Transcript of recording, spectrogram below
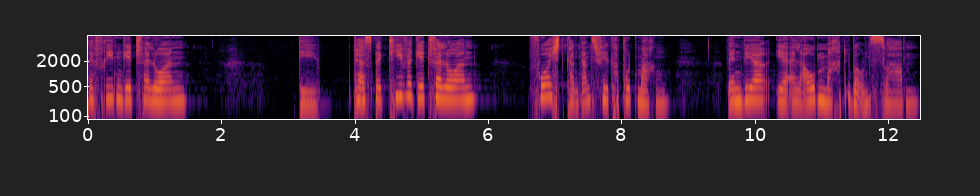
der Frieden geht verloren, die Perspektive geht verloren. Furcht kann ganz viel kaputt machen, wenn wir ihr erlauben, Macht über uns zu haben.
